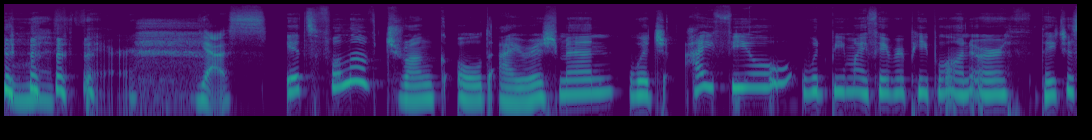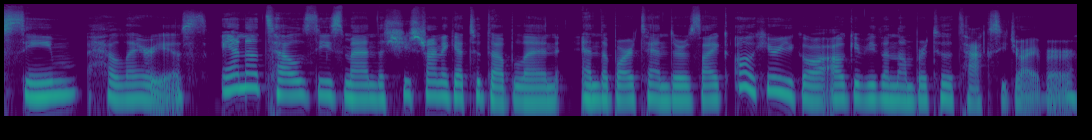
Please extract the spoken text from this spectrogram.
live there. Yes. It's full of drunk old Irishmen, which I feel would be my favorite people on earth. They just seem hilarious. Anna tells these men that she's trying to get to Dublin, and the bartender's like, Oh, here you go. I'll give you the number to the taxi driver.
